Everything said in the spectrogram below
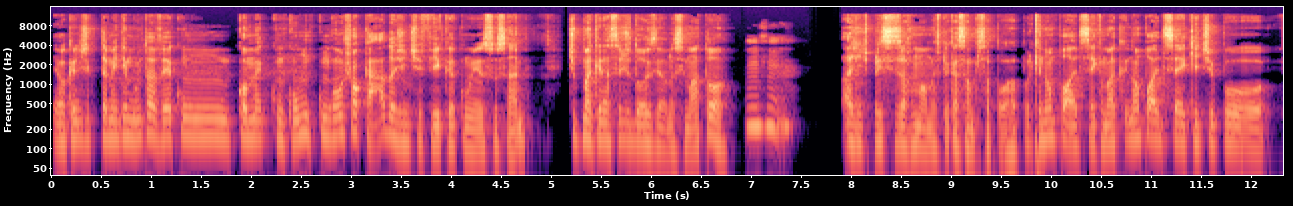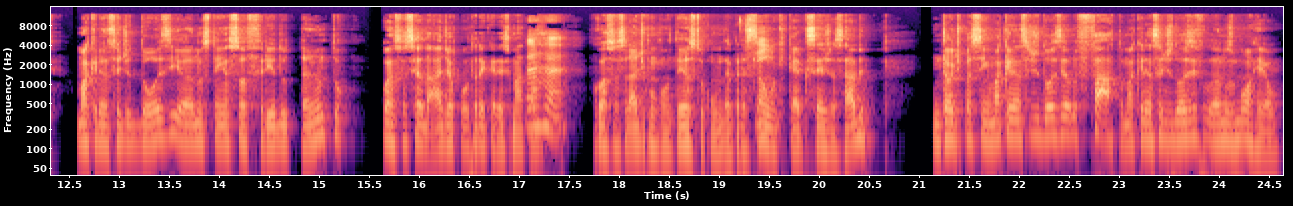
eu acredito que também tem muito a ver com como é- com, com, com quão chocado a gente fica com isso, sabe? Tipo, uma criança de 12 anos se matou. Uhum. A gente precisa arrumar uma explicação pra essa porra. Porque não pode ser que uma, não pode ser que, tipo, uma criança de 12 anos tenha sofrido tanto com a sociedade a ponto de querer se matar. Aham. com a sociedade, com contexto, com depressão, Sim. o que quer que seja, sabe? Então, tipo assim, uma criança de 12 anos, fato, uma criança de 12 anos morreu.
